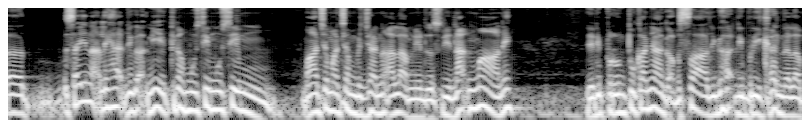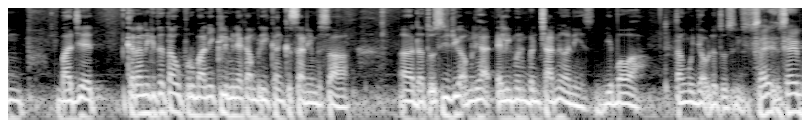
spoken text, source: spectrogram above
uh, saya nak lihat juga ni tengah musim-musim macam-macam bencana alam ni Datuk Seri. Natma ni jadi peruntukannya agak besar juga diberikan dalam bajet kerana kita tahu perubahan iklim ini akan berikan kesan yang besar. Uh, Datuk Seri juga melihat elemen bencana ni di bawah tanggungjawab Datuk Seri. Saya saya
